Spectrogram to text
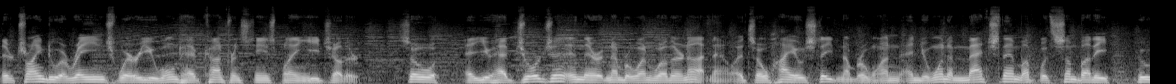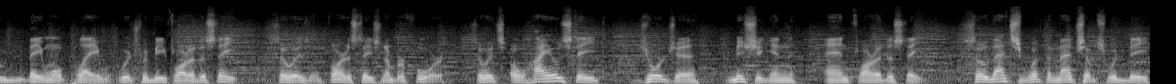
they're trying to arrange where you won't have conference teams playing each other. So uh, you have Georgia in there at number one. Well, they're not now. It's Ohio State number one, and you want to match them up with somebody who they won't play, which would be Florida State. So is Florida State's number four. So it's Ohio State, Georgia, Michigan, and Florida State. So that's what the matchups would be.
